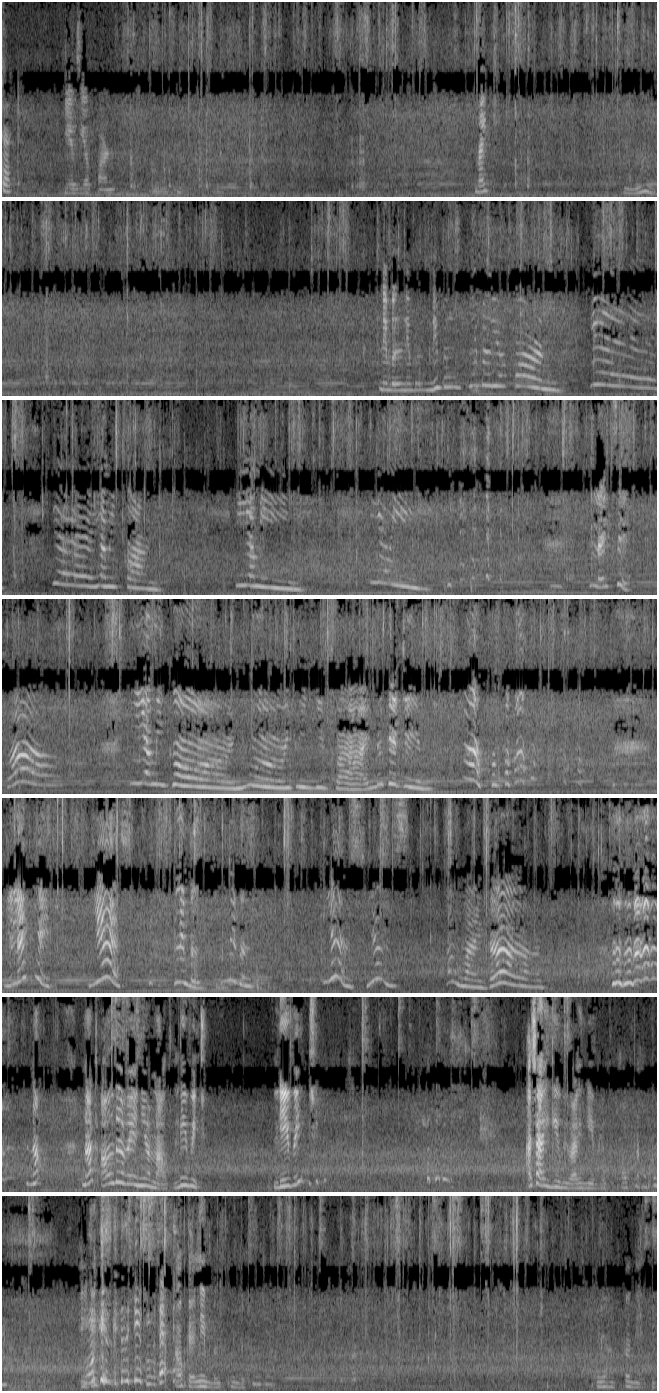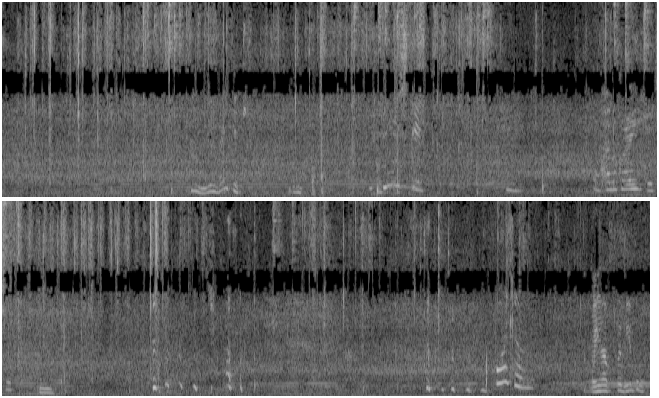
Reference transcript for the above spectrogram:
Start. Here's your corn. Right? Mm. Nibble, nibble, nibble, nibble your corn. Yay! Yay! Yummy corn. Yummy. Yummy. he likes it. Wow. Yummy corn. Oh, sweetie pie. Look at him. you like it? Yes. Nibble, nibble. Yes, yes. Oh my god. no, not all the way in your mouth. Leave it. Leave it. अच्छा I'll give you, I'll give you. Open, open. What is getting? Okay, nibble, nibble. We have to give you. Hmm, you like it? You finished it. Hmm. Oh, hello, guys. Catch it. Hmm. Bottom. We have to leave it.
